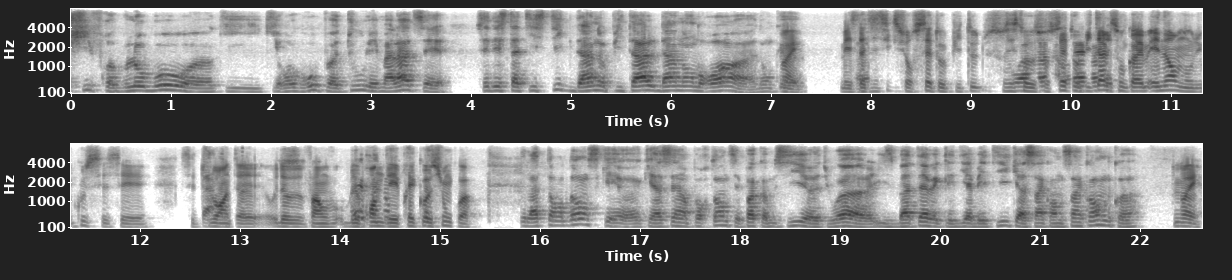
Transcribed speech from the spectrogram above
chiffres globaux euh, qui, qui regroupent tous les malades. C'est des statistiques d'un hôpital, d'un endroit. euh, Donc, euh. Mais les statistiques sur Ouais, hôpital ouais. sont quand même énormes. Donc du coup, c'est Bah, toujours intéressant de, enfin, de ouais, prendre des précautions, quoi. c'est la tendance qui est, euh, qui est assez importante. C'est pas comme si, tu vois, ils se battaient avec les diabétiques à 50-50, quoi. Ouais.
